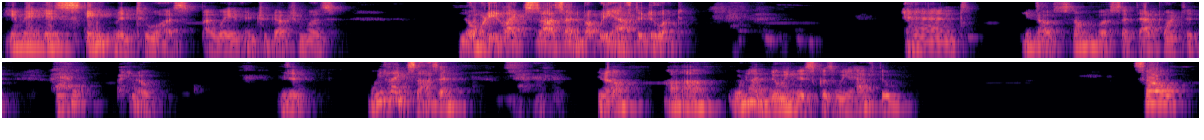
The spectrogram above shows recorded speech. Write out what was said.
he made his statement to us by way of introduction was, "Nobody likes zazen, but we have to do it." And you know, some of us at that point said, well, you know, he said, we like zazen. You know, uh, we're not doing this because we have to. So,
